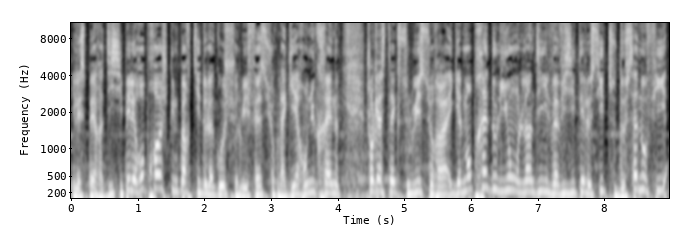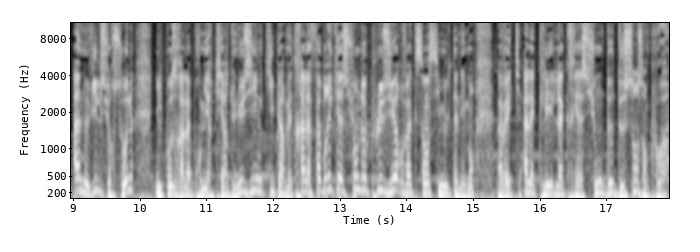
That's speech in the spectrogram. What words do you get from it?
Il espère dissiper les reproches qu'une partie de la gauche lui fait sur la guerre en Ukraine. Jean Castex, lui, sera également près de Lyon. Lundi, il va visiter le site de Sanofi à Neuville-sur-Saône. Il posera la première pierre d'une usine qui permettra la fabrication de plusieurs vaccins simultanément avec à la clé la création de 200 emplois.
